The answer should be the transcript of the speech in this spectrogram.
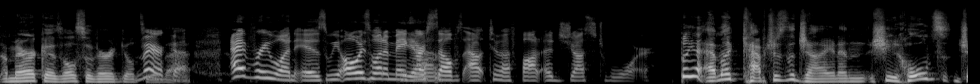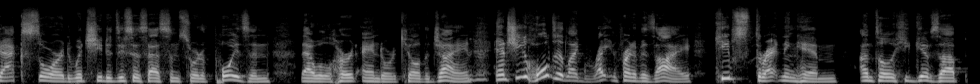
America is also very guilty of America. Everyone is. We always want to make Yeah. ourselves out to have fought a just war. Yeah, Emma captures the giant and she holds Jack's sword, which she deduces has some sort of poison that will hurt and or kill the giant. Mhm. And she holds it like right in front of his eye, keeps threatening him until he gives up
